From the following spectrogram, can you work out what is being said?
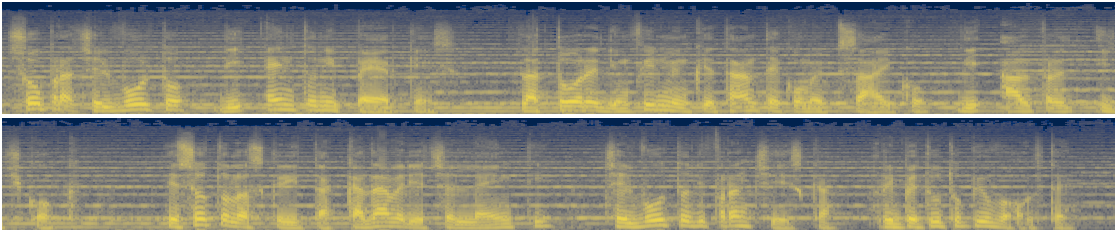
Sopra c'è il volto di Anthony Perkins, l'attore di un film inquietante come Psycho di Alfred Hitchcock. E sotto la scritta Cadaveri eccellenti c'è il volto di Francesca, ripetuto più volte.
